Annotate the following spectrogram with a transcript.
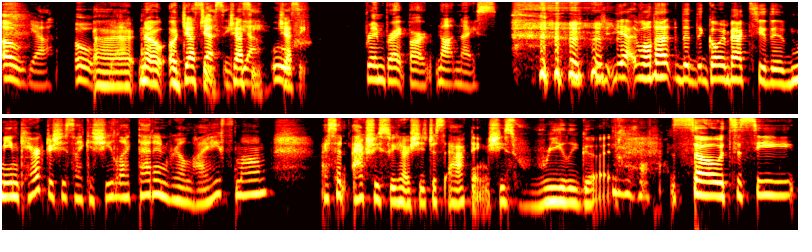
Oh yeah. Oh Uh, yeah. No, oh Jesse, Jesse, Jesse, yeah. Jesse. Bryn Breitbart, not nice. yeah, well, that the, the, going back to the mean character, she's like, is she like that in real life, mom? I said, actually, sweetheart, she's just acting. She's really good. so to see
